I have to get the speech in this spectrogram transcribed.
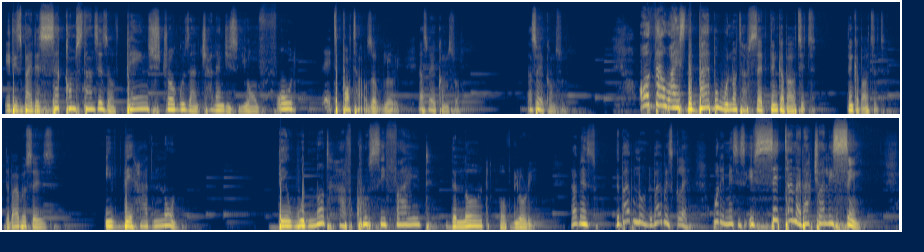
It is by the circumstances of pain, struggles, and challenges you unfold great portals of glory. That's where it comes from. That's where it comes from. Otherwise, the Bible would not have said, think about it. Think about it. The Bible says, if they had known, they would not have crucified the Lord of glory. That means the Bible, no, the Bible is clear. What it means is if Satan had actually seen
